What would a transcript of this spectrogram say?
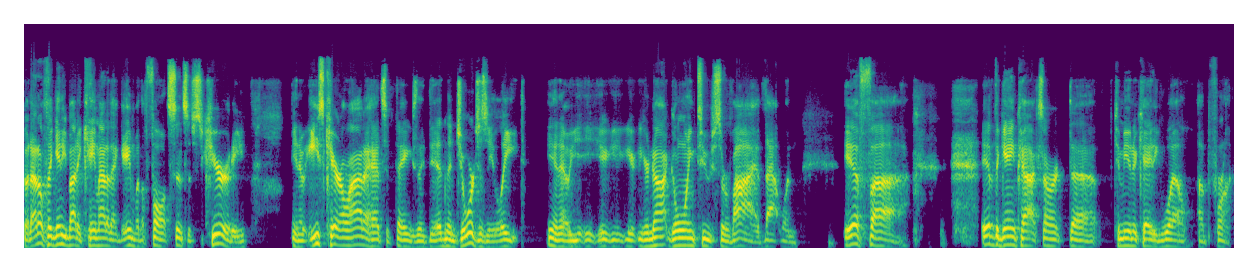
but I don't think anybody came out of that game with a false sense of security. You know, East Carolina had some things they did, and then Georgia's elite. You know, you, you, you're not going to survive that one if uh, if the Gamecocks aren't uh, communicating well up front.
